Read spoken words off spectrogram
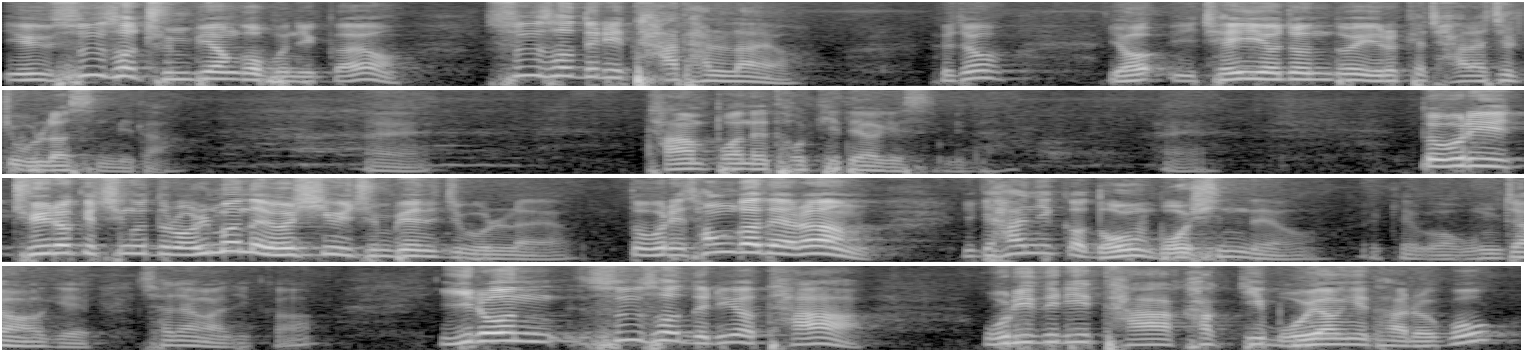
이 순서 준비한 거 보니까요. 순서들이 다 달라요. 그죠? 여, 이 제2여전도에 이렇게 잘하실 줄 몰랐습니다. 예. 다음번에 더 기대하겠습니다. 예. 또 우리 주일학교 친구들 얼마나 열심히 준비했는지 몰라요. 또 우리 성가대랑 이렇게 하니까 너무 멋있네요. 이렇게 막 웅장하게 찬양하니까. 이런 순서들이요 다 우리들이 다 각기 모양이 다르고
